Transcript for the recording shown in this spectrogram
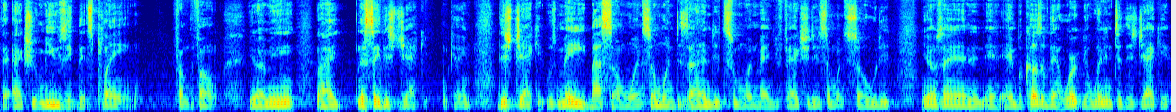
the actual music that's playing from the phone. You know what I mean? Like, let's say this jacket, okay? This jacket was made by someone. Someone designed it, someone manufactured it, someone sold it. You know what I'm saying? And, and, and because of that work that went into this jacket,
